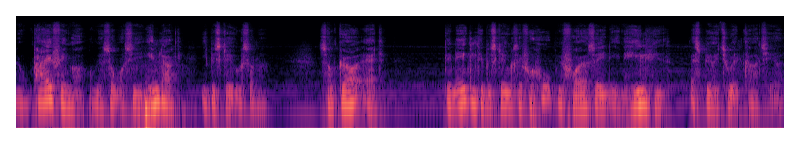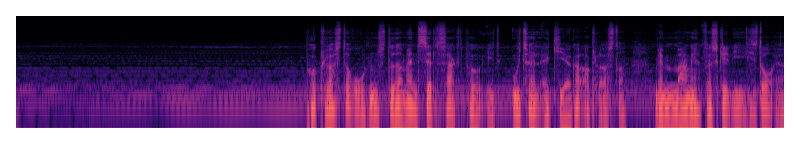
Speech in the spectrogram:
nogle pegefingre, om jeg så må sige, indlagt i beskrivelserne, som gør, at den enkelte beskrivelse forhåbentlig føjer sig ind i en helhed af spirituel karakter. På klosterruten støder man selv sagt på et utal af kirker og klostre med mange forskellige historier.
